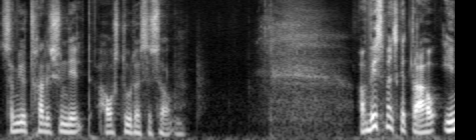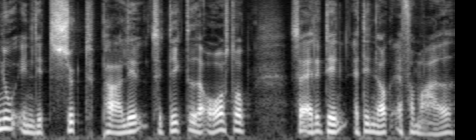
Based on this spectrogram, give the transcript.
som jo traditionelt afslutter sæsonen. Og hvis man skal drage endnu en lidt søgt parallel til digtet af Overstrup, så er det den, at det nok er for meget.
